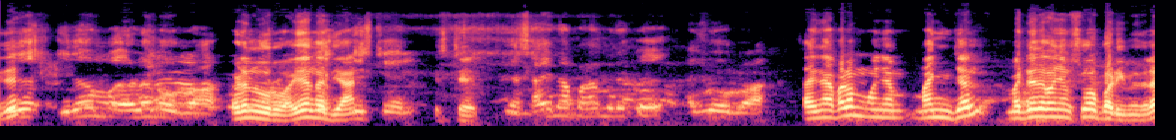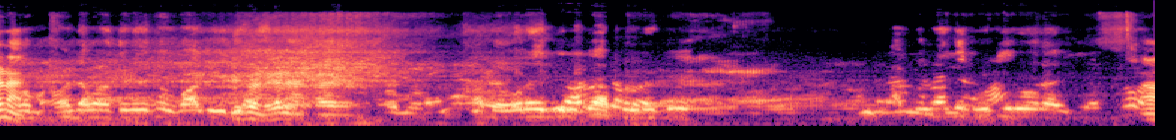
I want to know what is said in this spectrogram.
இது இது எழுநூறுவா எழுநூறுவா எங்க தியான் இஸ்டேல் சைனா பழம் இருக்கு. அஞ்சூறுவா சைனா பழம் கொஞ்சம் மஞ்சள் மற்றது கொஞ்சம் சோப்பு அடிக்கும் இதுல ஆ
